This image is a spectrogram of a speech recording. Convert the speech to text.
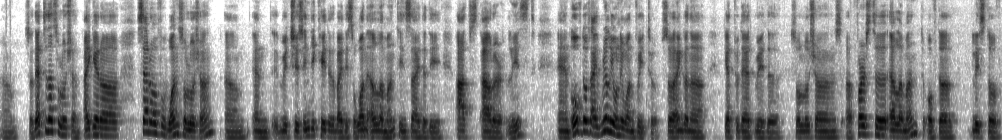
Um, so that's the solution. I get a set of one solution, um, and which is indicated by this one element inside the outer list. And of those, I really only want V2. So I'm gonna get to that with the solutions. Uh, first element of the list of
